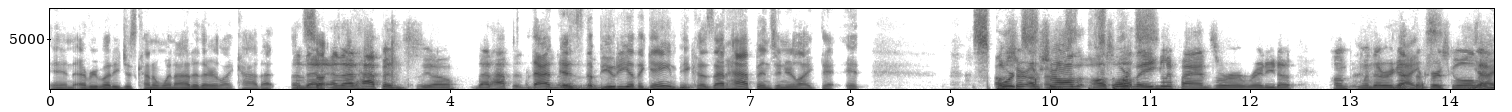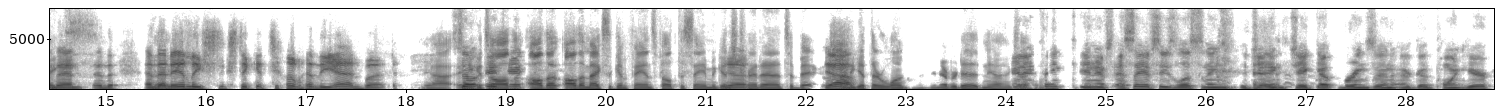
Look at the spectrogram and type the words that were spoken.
and everybody just kind of went out of there like, God, that that and that and that happens, you know, that happens. That you know. is the beauty of the game because that happens, and you're like, that it. I'm Sports. sure. I'm I sure mean, all the, also all the England fans were ready to pump when they were got their first goal, and then and, the, and then Italy stick it to them in the end. But Yeah, and So you could tell all, the, it- all the all the Mexican fans felt the same against Yeah. Trinidad and Tobago, Yeah. trying to get their one. They never did. Yeah, exactly. And I think, and if SAFC is listening, Jake, Jacob brings in a good point here.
